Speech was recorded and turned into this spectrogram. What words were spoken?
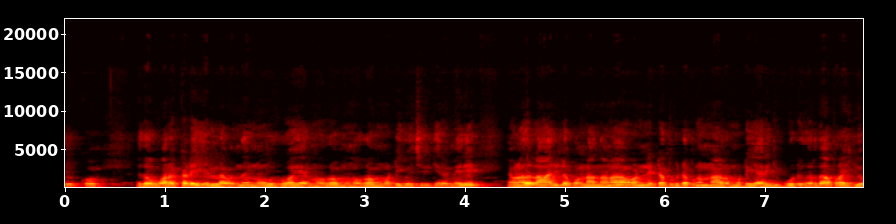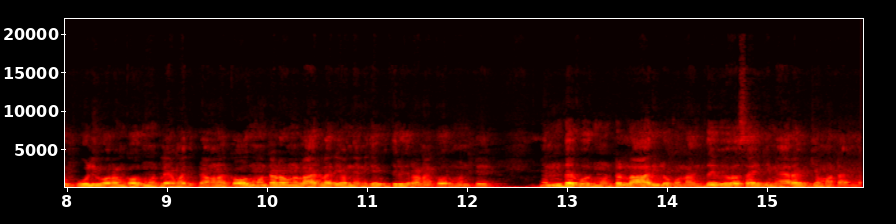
இருக்கும். ஏதோ உரக்கடைகளில் வந்து நூறுரூவா இரநூறுவா முந்நூறுரூவா மூட்டைக்கு வச்சு விற்கிற மாரி எவனாவது லாரியில் கொண்டாந்தானா உடனே டப்புக்கு டப்புக்குன்னு நாலு மூட்டை இறக்கி போட்டுக்கிறது. அப்புறம் ஐயோ போலி உரம் கவர்மெண்ட்டில் ஏமாற்றிட்டாங்கன்னா கவர்மெண்ட்டோட ஒன்று லாரி லாரியாக வந்து எனக்கே விற்றுருக்குறானா கவர்மெண்ட்டு எந்த கவர்மெண்ட்டும் லாரியில் கொண்டாந்து விவசாயிக்கு நேராக விற்க மாட்டாங்க.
